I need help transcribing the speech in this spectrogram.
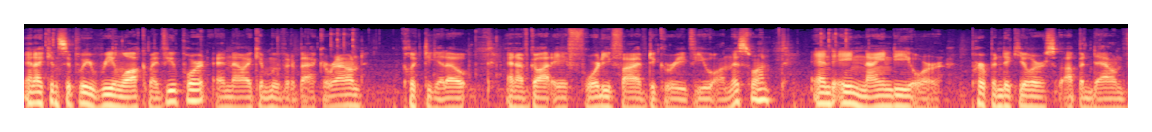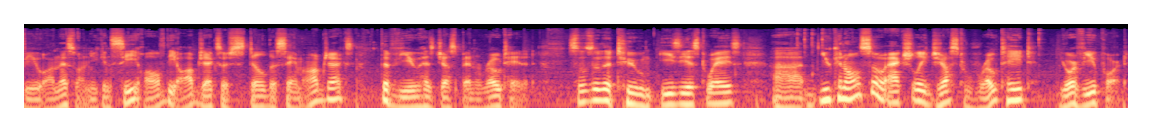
and I can simply relock my viewport and now I can move it back around click to get out and I've got a 45 degree view on this one and a 90 or perpendicular up and down view on this one. You can see all of the objects are still the same objects. The view has just been rotated. So those are the two easiest ways. Uh, you can also actually just rotate your viewport.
